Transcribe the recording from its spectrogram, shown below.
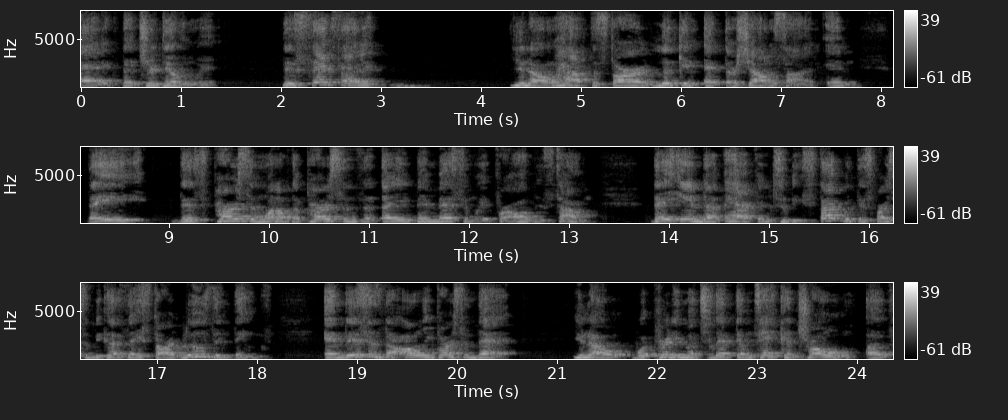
addict that you're dealing with this sex addict, you know, have to start looking at their shadow side. And they, this person, one of the persons that they've been messing with for all this time, they end up having to be stuck with this person because they start losing things. And this is the only person that, you know, would pretty much let them take control of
